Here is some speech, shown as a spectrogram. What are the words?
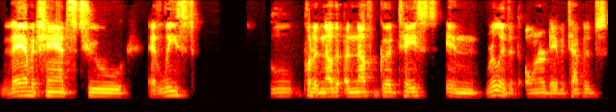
They have a chance to at least put another enough good taste in really the owner David Tepper's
